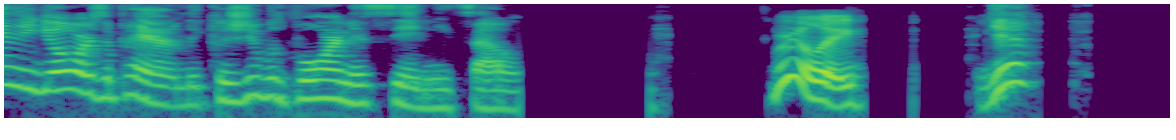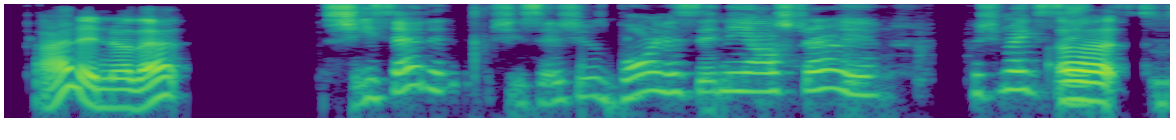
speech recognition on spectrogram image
and in yours apparently because you was born in Sydney. So Really? yeah, I didn't know that. she said it. She said she was born in Sydney, Australia, which makes Uh, sense. hmm.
